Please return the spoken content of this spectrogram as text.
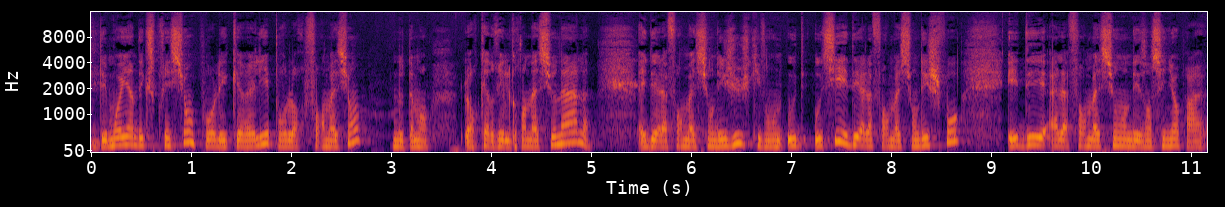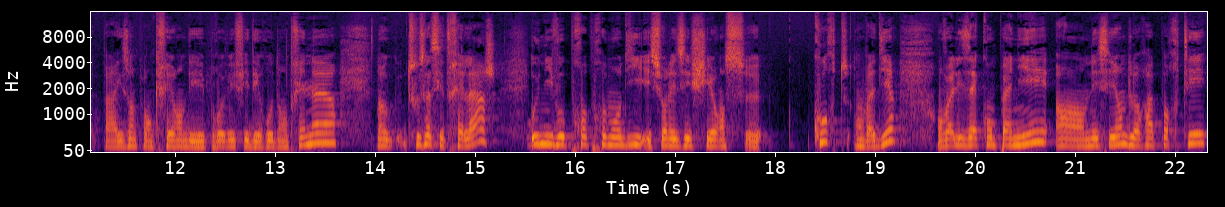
des moyens d'expression pour les cavaliers, pour leur formation, notamment l'encadrer le Grand National, aider à la formation des juges qui vont aussi aider à la formation des chevaux, aider à la formation des enseignants par, par exemple en créant des brevets fédéraux d'entraîneurs. Donc tout ça c'est très large. Au niveau proprement dit et sur les échéances euh, courtes, on va dire, on va les accompagner en essayant de leur apporter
